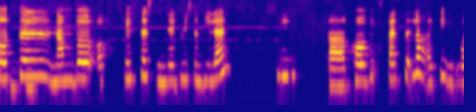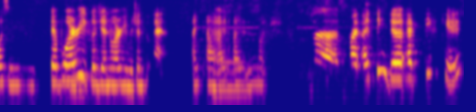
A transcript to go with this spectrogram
total number of cases in Negeri Sembilan since uh, COVID started lah. I think it was in February ke January macam tu kan. I I I I'm not sure. Yeah, but I think the active case,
